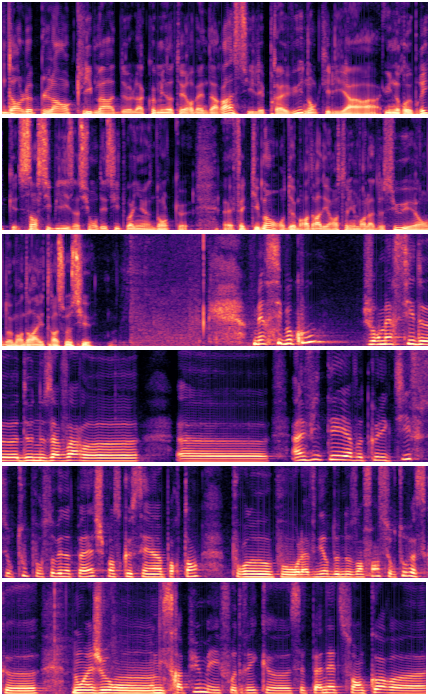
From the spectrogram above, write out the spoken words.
Dans le plan climat de la communauté urbaine d'Arras, il est prévu, donc il y a une rubrique sensibilisation des citoyens. Donc effectivement, on demandera des renseignements là-dessus et on demandera à être associé. Merci beaucoup. Je vous remercie de, de nous avoir euh, inviter à votre collectif, surtout pour sauver notre planète. Je pense que c'est important pour, pour l'avenir de nos enfants, surtout parce que nous, un jour, on n'y sera plus, mais il faudrait que cette planète soit encore euh,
